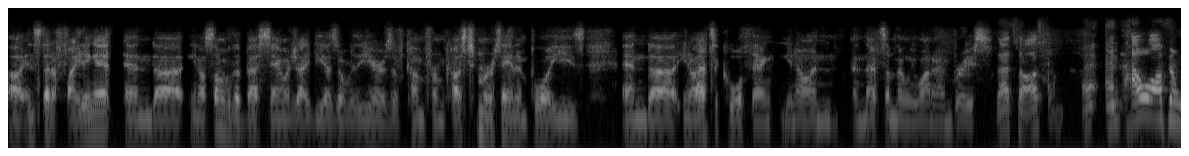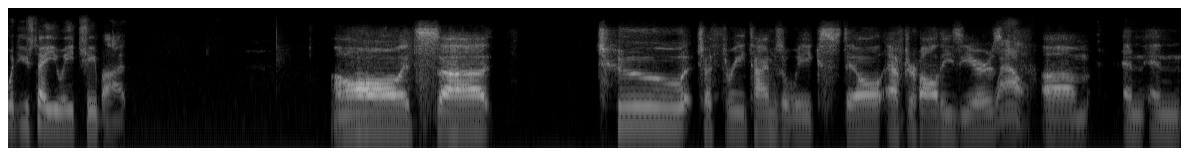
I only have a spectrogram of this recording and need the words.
uh, instead of fighting it. And, uh, you know, some of the best sandwich ideas over the years have come from customers and employees. And, uh, you know, that's a cool thing, you know, and, and that's something we want to embrace. That's awesome. And how often would you say you eat Cheba Hut? Oh, it's uh, two to three times a week still after all these years. Wow. Um, and and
